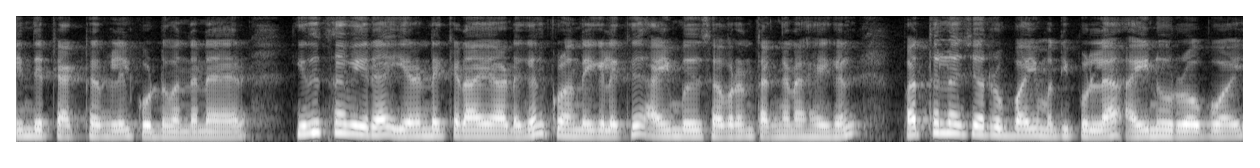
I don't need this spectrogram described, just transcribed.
ஐந்து டிராக்டர்களில் கொண்டு வந்தனர். இது தவிர இரண்டு கிடாயாடுகள் குழந்தைகளுக்கு ஐம்பது சவரன் தங்க நகைகள் பத்து லட்சம் ரூபாய் மதிப்புள்ள ஐநூறு ரூபாய்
